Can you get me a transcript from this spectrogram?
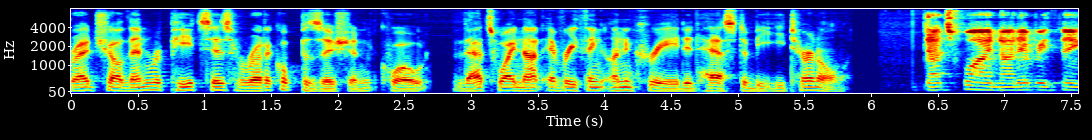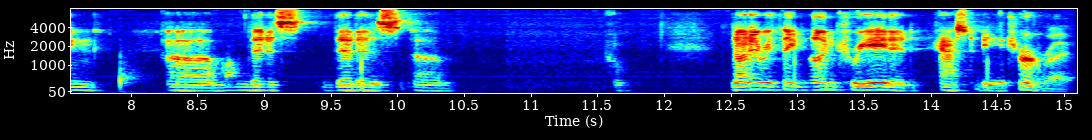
Bradshaw then repeats his heretical position, quote, That's why not everything uncreated has to be eternal. That's why not everything um, that is that is um, not everything uncreated has to be eternal. Right.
